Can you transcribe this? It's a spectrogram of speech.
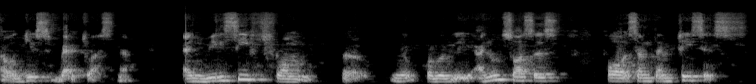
Allah gives back to us now. And we receive from uh, you know, probably unknown sources or sometimes places.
